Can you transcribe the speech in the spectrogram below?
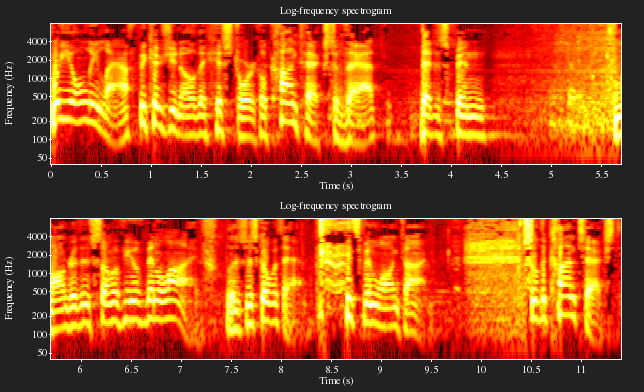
Well, you only laugh because you know the historical context of that, that it's been longer than some of you have been alive. Let's just go with that. it's been a long time. So, the context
